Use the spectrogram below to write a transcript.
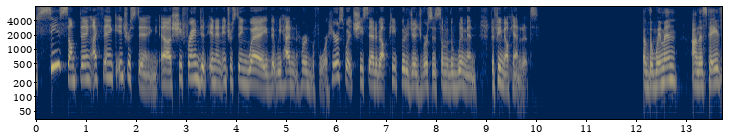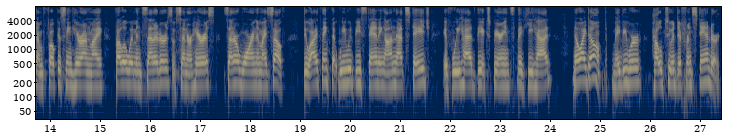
sees something I think interesting. Uh, she framed it in an interesting way that we hadn't heard before. Here's what she said about Pete Buttigieg versus some of the women, the female candidates. Of the women, on the stage. I'm focusing here on my fellow women senators of Senator Harris, Senator Warren, and myself. Do I think that we would be standing on that stage if we had the experience that he had? No, I don't. Maybe we're held to a different standard.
